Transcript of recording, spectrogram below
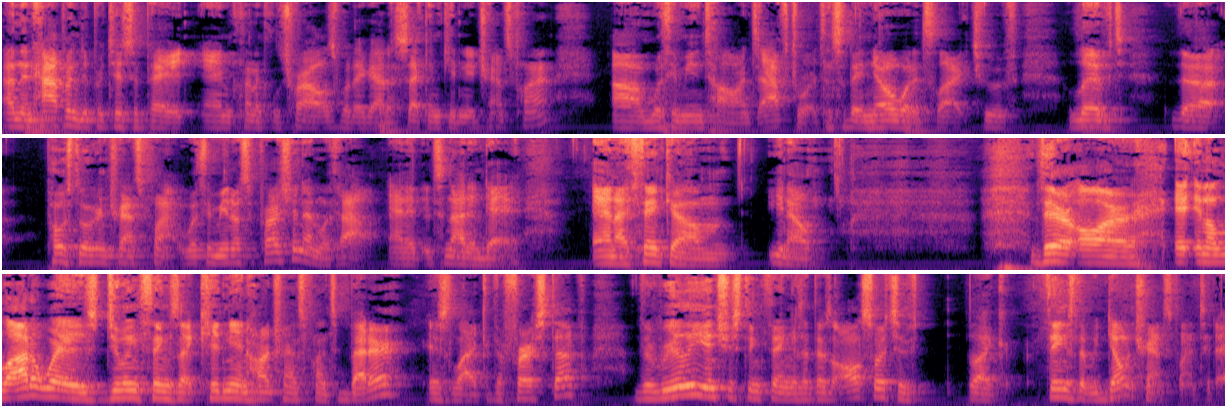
and then happened to participate in clinical trials where they got a second kidney transplant um, with immune tolerance afterwards. And so they know what it's like to have lived the post organ transplant with immunosuppression and without. And it, it's night and day. And I think, um, you know, there are in a lot of ways doing things like kidney and heart transplants better is like the first step. The really interesting thing is that there's all sorts of like things that we don't transplant today.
